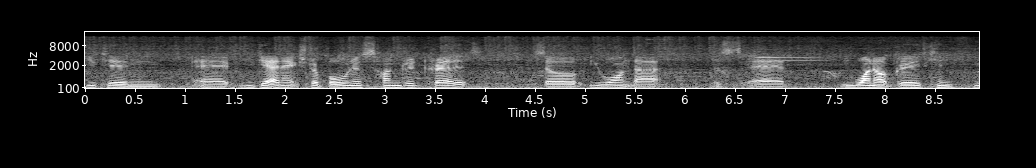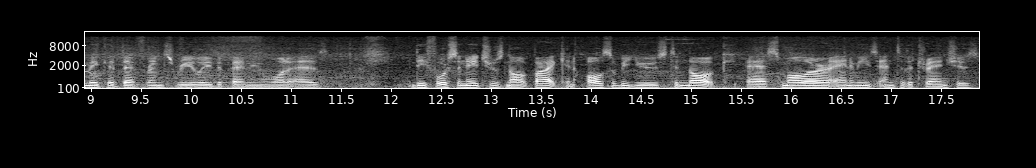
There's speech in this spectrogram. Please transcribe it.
you can uh, you get an extra bonus 100 credits. So you want that as uh, one upgrade can make a difference really depending on what it is. The Force of Nature's knockback can also be used to knock uh, smaller enemies into the trenches.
